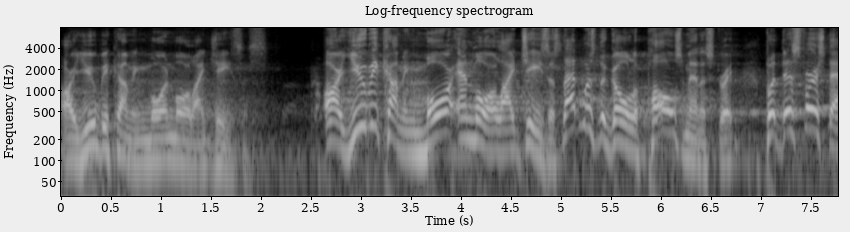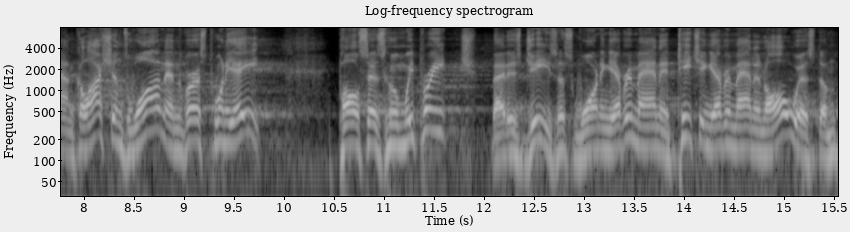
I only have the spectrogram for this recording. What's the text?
Are you becoming more and more like Jesus? Are you becoming more and more like Jesus? That was the goal of Paul's ministry. Put this verse down, Colossians 1 and verse 28. Paul says, Whom we preach, that is Jesus, warning every man and teaching every man in all wisdom,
